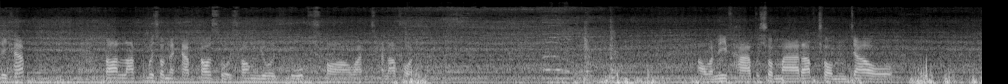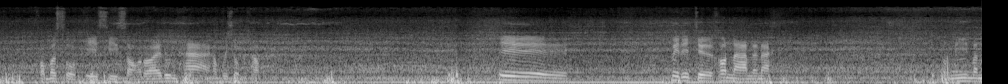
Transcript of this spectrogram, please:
ัสดีครับ ต้อนรับคุณผู้ชมนะครับ เข้าสู่ช่อง YouTube ชอวัชรพล เอาวันนี้พาผู้ชมมารับชมเจ้าคอมมาสู PC 200 รุ่น 5 ครับผู้ชมครับ เอ๊ไม่ได้เจอเข้านานแล้วนะ ตอนนี้มัน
